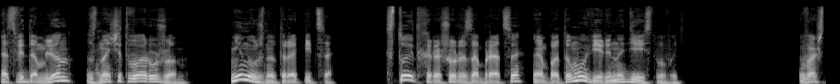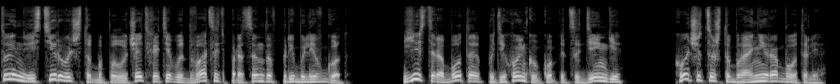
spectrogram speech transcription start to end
Осведомлен — значит вооружен. Не нужно торопиться. Стоит хорошо разобраться, а потом уверенно действовать. Во что инвестировать, чтобы получать хотя бы 20% прибыли в год? Есть работа, потихоньку копятся деньги. Хочется, чтобы они работали.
